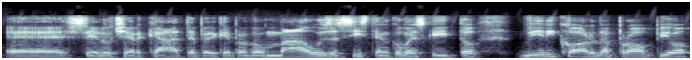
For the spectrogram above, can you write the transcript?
eh, se lo cercate perché proprio Mouse System come è scritto vi ricorda proprio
